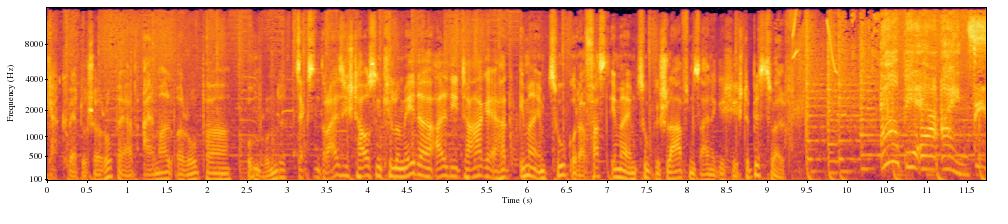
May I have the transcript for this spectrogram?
ja, quer durch Europa. Er hat einmal Europa umrundet. 36.000 Kilometer all die Tage. Er hat immer im Zug oder fast immer im Zug geschlafen. Seine Geschichte bis 12. RPR 1. Die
